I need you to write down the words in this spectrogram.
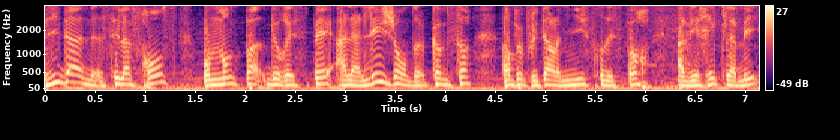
Zidane, c'est la France, on ne manque pas de respect à la légende. Comme ça, un peu plus tard, la ministre des Sports avait réclamé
